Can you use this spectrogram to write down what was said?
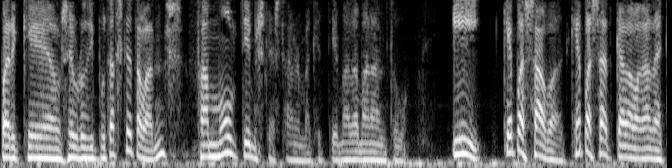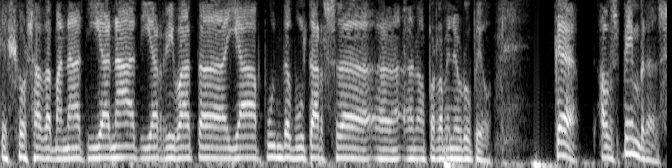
perquè els eurodiputats catalans fa molt temps que estan amb aquest tema demanant-ho. I què passava? Què ha passat cada vegada que això s'ha demanat i ha anat i ha arribat a, ja a punt de votar-se eh, en el Parlament Europeu? Que els membres,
